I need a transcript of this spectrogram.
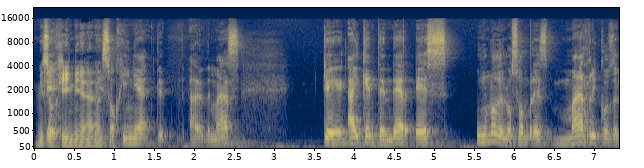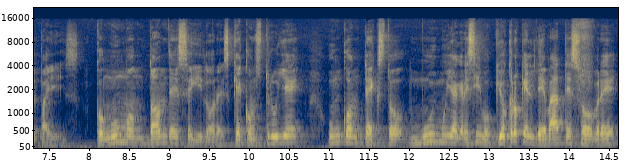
misoginia. misoginia. de- además, que hay que entender, es uno de los hombres más ricos del país, con un montón de seguidores, que construye un contexto muy, muy agresivo. Yo creo que el debate sobre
